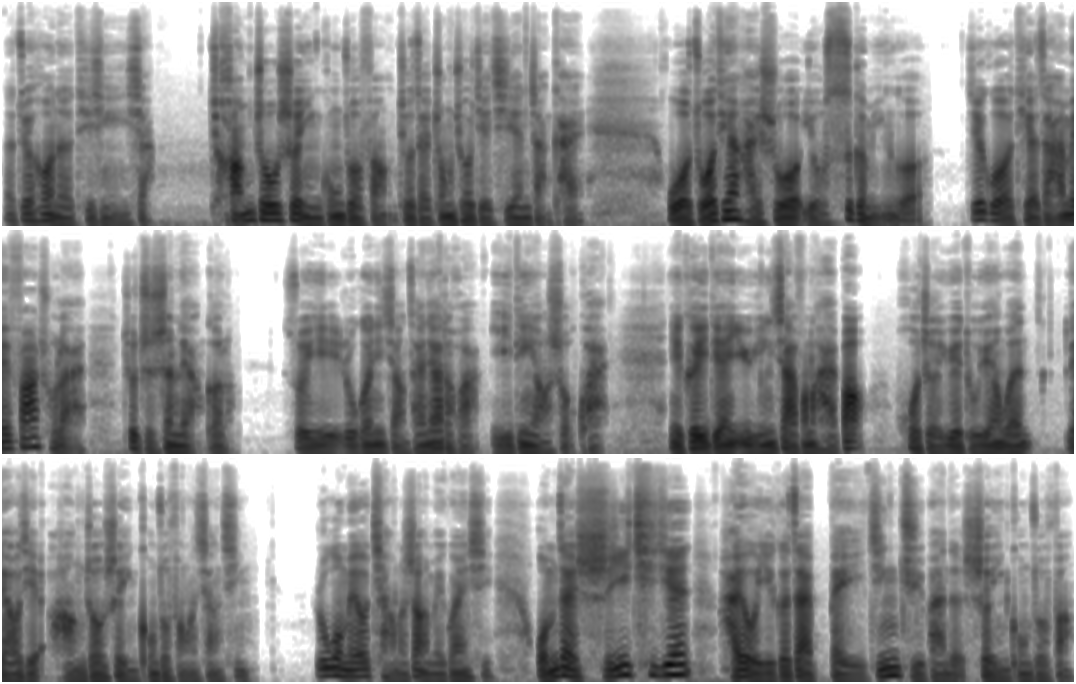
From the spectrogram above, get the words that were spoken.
那最后呢，提醒一下，杭州摄影工作坊就在中秋节期间展开，我昨天还说有四个名额，结果帖子还没发出来，就只剩两个了。所以如果你想参加的话，一定要手快。你可以点语音下方的海报，或者阅读原文，了解杭州摄影工作坊的详情。如果没有抢得上也没关系，我们在十一期间还有一个在北京举办的摄影工作坊，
